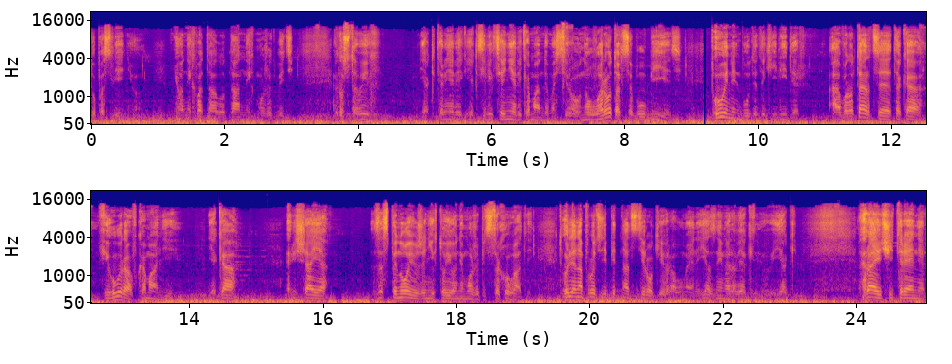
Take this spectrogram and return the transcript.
до останнього. В нього не вистачало даних, може бути, ростових, як тренери, як селекціонери команди мастеров. Але в воротах це був бієць. Повинен бути такий лідер. А воротар це така фігура в команді, яка рішає за спиною вже ніхто його не може підстрахувати. Толя на протязі 15 років грав у мене. Я з ним грав як, як граючий тренер.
